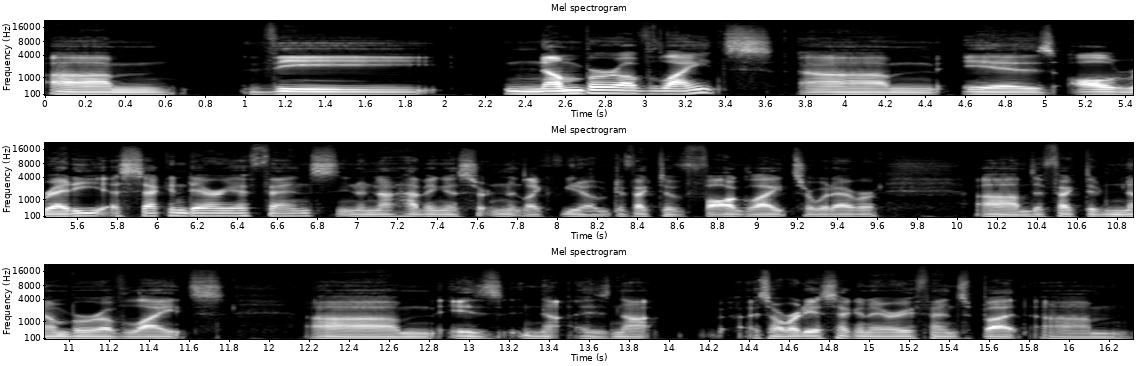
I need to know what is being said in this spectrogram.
Um, the number of lights um, is already a secondary offense. You know, not having a certain like you know defective fog lights or whatever. Um, defective number of lights um, is not is not is already a secondary offense, but um,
